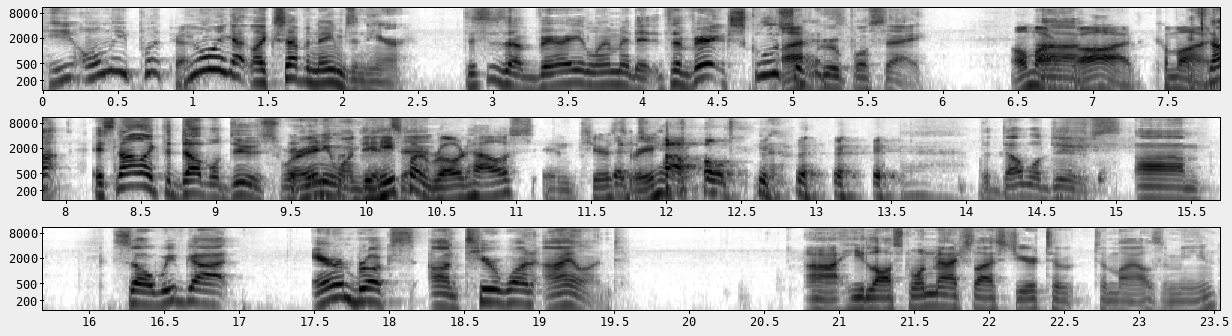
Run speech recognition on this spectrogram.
He only put Okay. you only got like seven names in here. This is a very limited. It's a very exclusive What? group, we'll say. Oh my Uh, God! Come on. It's not. It's not like the double deuce where Did he anyone put, did he gets put in. Roadhouse in tier three? the double deuce. Um, so we've got Aaron Brooks on tier one island. Uh, he lost one match last year to, to Myles Amine,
